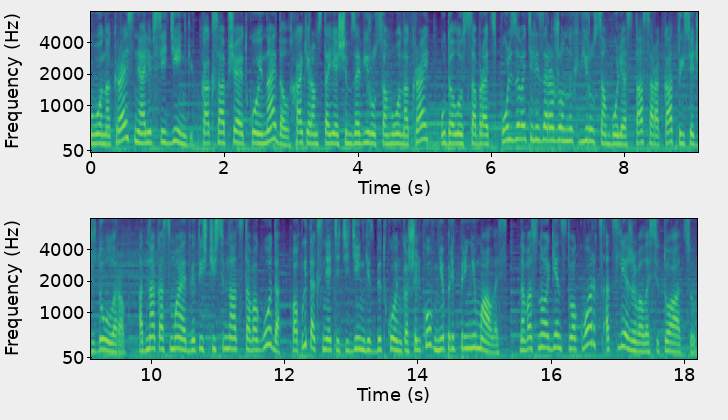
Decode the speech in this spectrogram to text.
WannaCry сняли все деньги. Как сообщает CoinIdol, хакерам, стоящим за вирусом WannaCry, удалось собрать с пользователей, зараженных вирусом, более 140 тысяч долларов. Однако с мая 2017 года попыток снять эти деньги с биткоин-кошельков не предпринималось. Новостное агентство Quartz отслеживало ситуацию.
